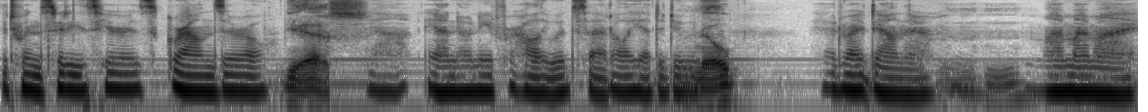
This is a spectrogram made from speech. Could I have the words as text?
the Twin Cities here as ground zero. Yes. Yeah, yeah. No need for Hollywood set. All you had to do was Nope. head right down there. My, my, my.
